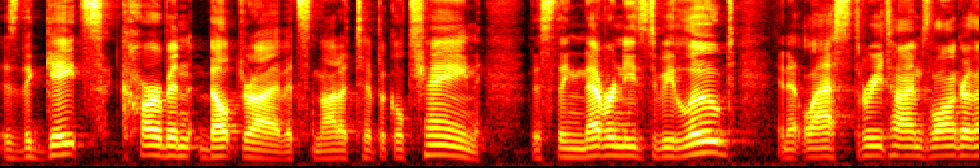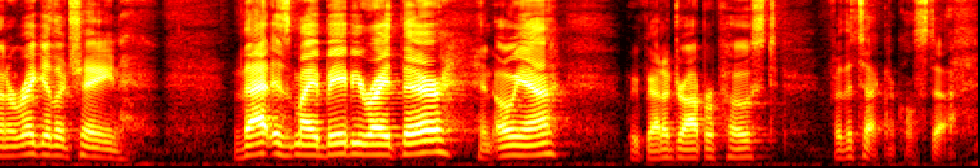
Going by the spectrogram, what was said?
is the Gates carbon belt drive. It's not a typical chain. This thing never needs to be lubed and it lasts three times longer than a regular chain. That is my baby right there. And oh yeah, we've got a dropper post for the technical stuff.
